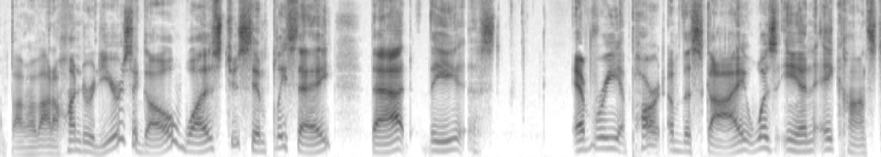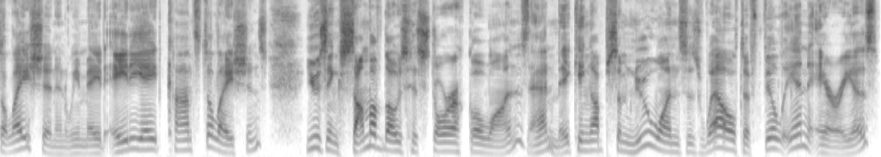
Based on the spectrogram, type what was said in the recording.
about about 100 years ago was to simply say that the every part of the sky was in a constellation and we made 88 constellations using some of those historical ones and making up some new ones as well to fill in areas.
